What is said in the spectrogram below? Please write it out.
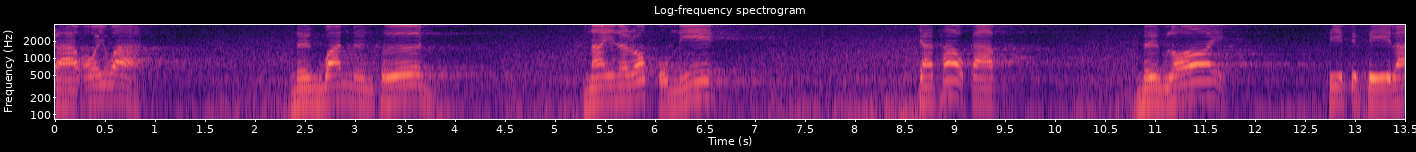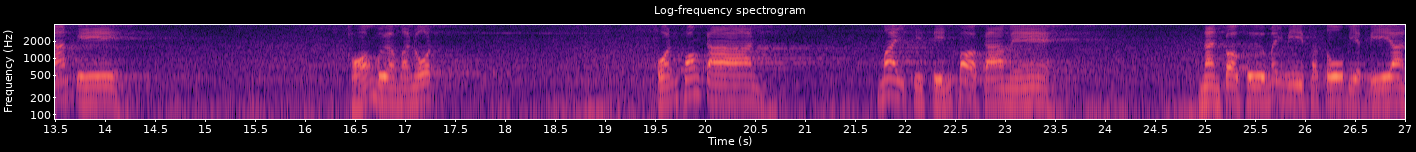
กล่าวเอาไว้ว่า หนึ่งวันหนึ่งคืน ในนรกกลุ่มนี้ จะเท่ากับหนึ่งร้อยสี่สิบสี่ล้านปี ของเมืองมนุษย์ ผลของการไม่ผิดศีลข้อกาเม นั่นก็คือไม่มีศัตรูเบียดเบียน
